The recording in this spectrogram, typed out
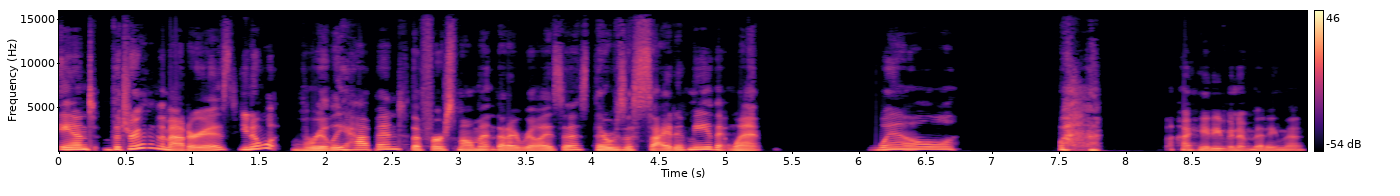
And the truth of the matter is, you know what really happened the first moment that I realized this? There was a side of me that went, well, I hate even admitting that.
